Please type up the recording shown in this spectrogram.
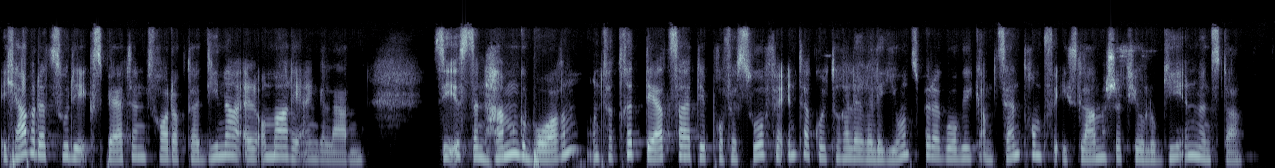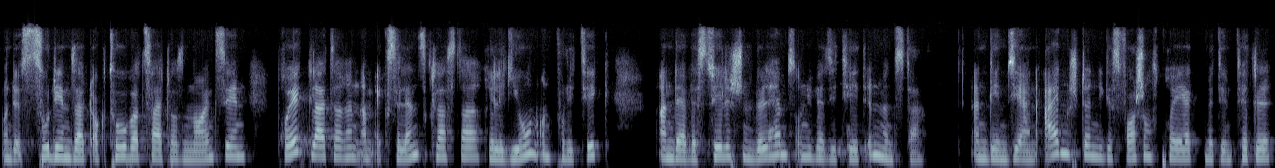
Ich habe dazu die Expertin Frau Dr. Dina El-Omari eingeladen. Sie ist in Hamm geboren und vertritt derzeit die Professur für interkulturelle Religionspädagogik am Zentrum für Islamische Theologie in Münster und ist zudem seit Oktober 2019 Projektleiterin am Exzellenzcluster Religion und Politik an der Westfälischen Wilhelms-Universität in Münster an dem sie ein eigenständiges Forschungsprojekt mit dem Titel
